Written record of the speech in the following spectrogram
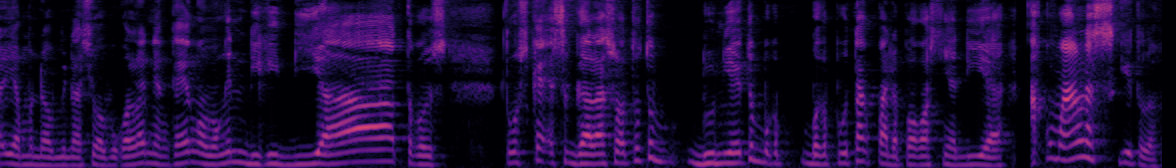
yang mendominasi obrolan yang kayak ngomongin diri dia terus terus kayak segala sesuatu tuh dunia itu ber- berputar pada porosnya dia aku males gitu loh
